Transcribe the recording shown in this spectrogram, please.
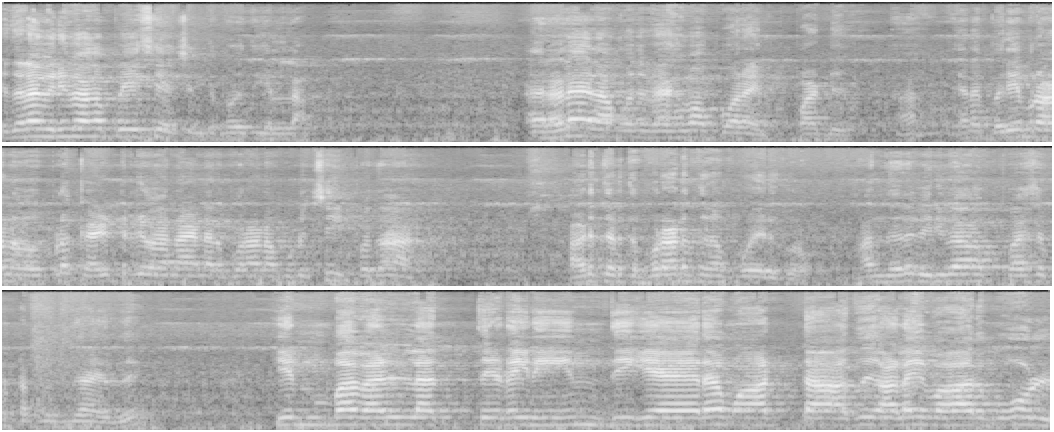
இதெல்லாம் விரிவாக பேசியாச்சு இந்த பகுதியெல்லாம் அதனால் நான் கொஞ்சம் வேகமாக போகிறேன் பாட்டு. ஏன்னா பெரிய புராண வகுப்பில் கழற்றி நாராயணர் புராணம் முடிச்சு இப்போ தான் அடுத்தடுத்த புராணத்தில் நான் போயிருக்கிறோம். அந்த விரிவாக பேசப்பட்ட பகுதி தான் இது. இன்ப வெள்ளத்திடை நீந்தி ஏற மாட்டாது அலைவார் போல்.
